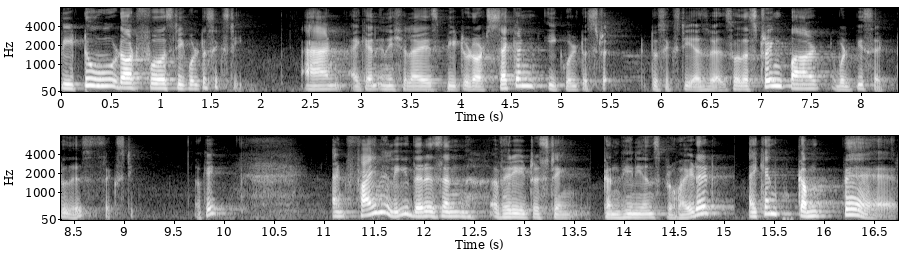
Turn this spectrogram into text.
P2 dot first equal to 60 and I can initialize p2 dot second equal to, to 60 as well. So, the string part would be set to this 60 okay. And finally there is an a very interesting convenience provided I can compare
